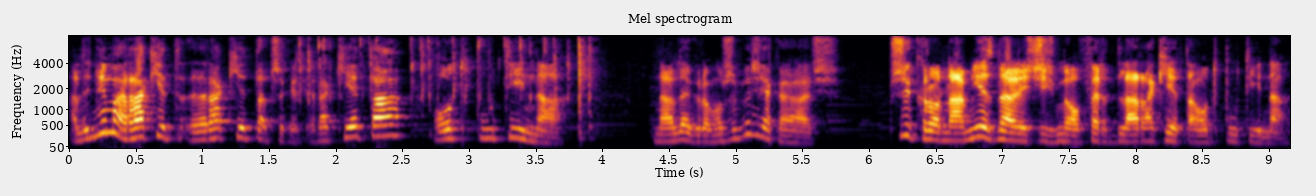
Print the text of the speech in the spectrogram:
Ale nie ma rakiet, rakieta, czekajcie, rakieta od Putina. Na Allegro może być jakaś. Przykro nam, nie znaleźliśmy ofert dla rakieta od Putina.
